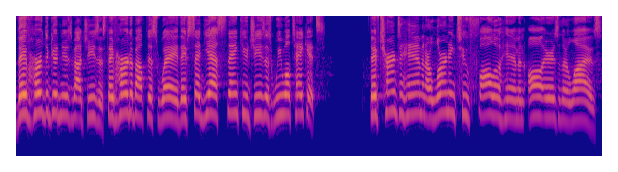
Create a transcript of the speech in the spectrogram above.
They've heard the good news about Jesus. They've heard about this way. They've said, Yes, thank you, Jesus. We will take it. They've turned to Him and are learning to follow Him in all areas of their lives.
